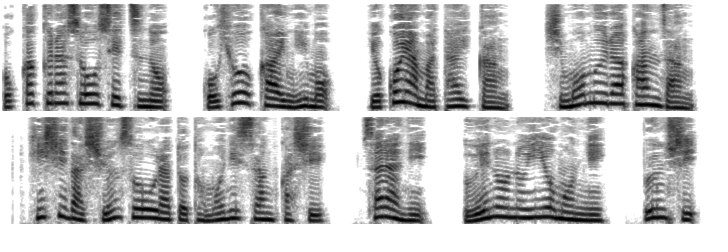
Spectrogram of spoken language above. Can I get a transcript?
岡倉創設の五評会にも、横山大観、下村関山、菱田俊宗らと共に参加し、さらに、上野の伊予門に、分子、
